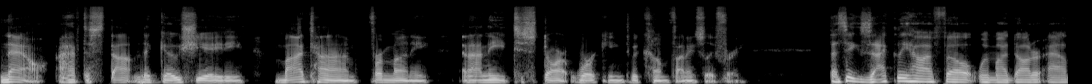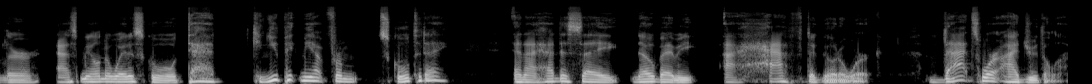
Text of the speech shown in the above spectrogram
Now I have to stop negotiating my time for money and I need to start working to become financially free. That's exactly how I felt when my daughter Adler asked me on the way to school, Dad, can you pick me up from school today? And I had to say, No, baby, I have to go to work. That's where I drew the line.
